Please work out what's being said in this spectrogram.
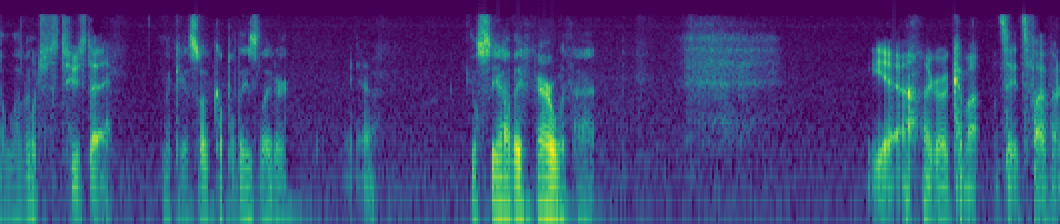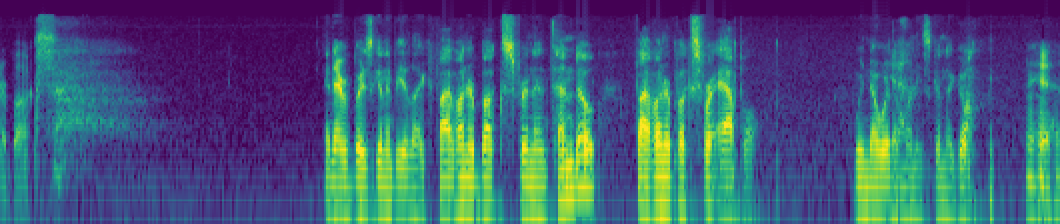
Eleven. which is Tuesday. Okay, so a couple days later. Yeah. We'll see how they fare with that. Yeah, they're going to come out and say it's 500 bucks. And everybody's going to be like 500 bucks for Nintendo, 500 bucks for Apple. We know where Yeah. the money's going to go. Yeah.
